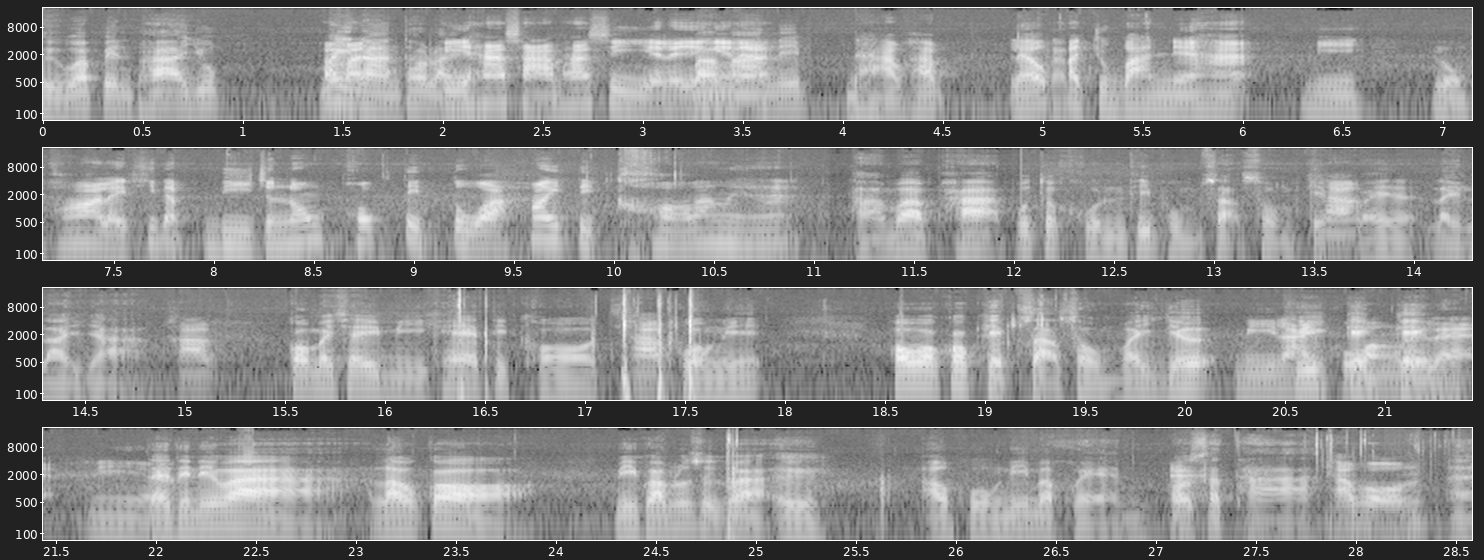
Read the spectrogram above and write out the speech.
ถือว่าเป็นพระอายุไม่นานเท่าไหร่ ปี 53 54 อะไรอปย่างระเงี้ยมาณนะนี้ ดาบครับ แล้วครับ ปัจจุบันเนี่ยฮะ มีหลวงพ่ออะไรที่แบบดีจนต้องพกติดตัวห้อยติดคอบ้างไหมฮะ ถามว่าพระพุทธคุณที่ผมสะสมเก็บครับ ไว้นะหลาย ๆ อย่าง ครับ ก็ไม่ใช่มีแค่ติดคอครับ พวงนี้ เพราะว่าก็เก็บสะสมไว้เยอะมีหลายที่พวงเลเก่ยงแหละนี่ๆแต่ทีนี้ว่าเราก็มีความรู้สึกว่า เออ เอาพวงนี้มาแขวน เพราะศรัทธาครับผม อ่า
